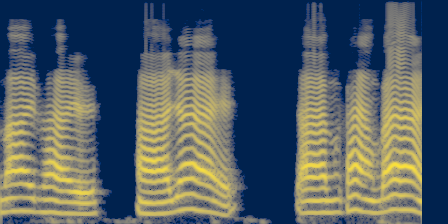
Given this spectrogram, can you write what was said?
ไม้ไผ่หาได้ ตามข้างบ้าน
